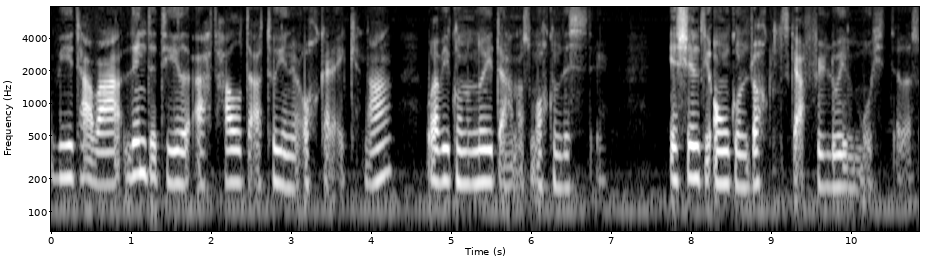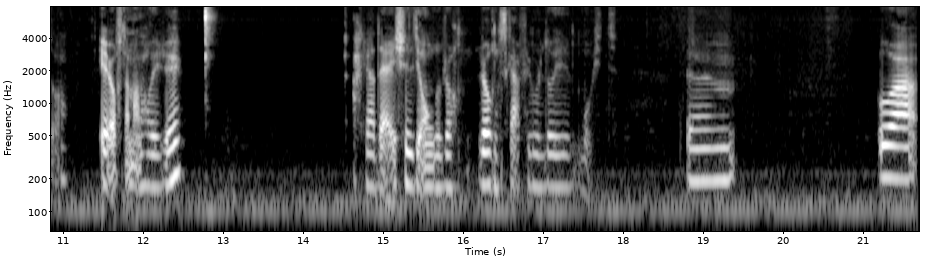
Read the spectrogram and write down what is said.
vi tar linde til at halda at tøyene er okkar egna og at vi kunne nøyde henne som okkar lister. Jeg skyldig ongon råkenskap for liv mot eller så. Er ofta man høyrer. Akkurat det, jeg skyldig ongon råkenskap for liv mot. Um, Og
